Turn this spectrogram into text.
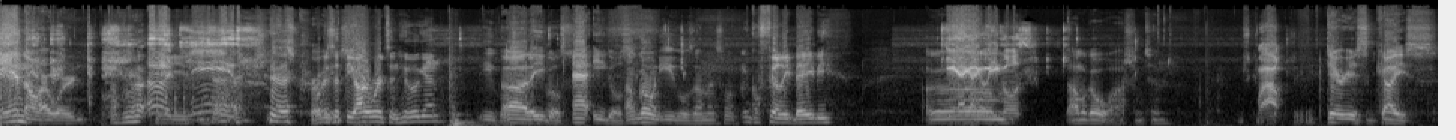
and the R word. Oh, jeez. Jesus What is it? The R words and who again? Eagles. Uh, the Eagles at Eagles. I'm going Eagles on this one. Go Philly, baby. I'll go, Yeah, I gotta go Eagles. I'm gonna go Washington. Wow. Derrius Guice.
